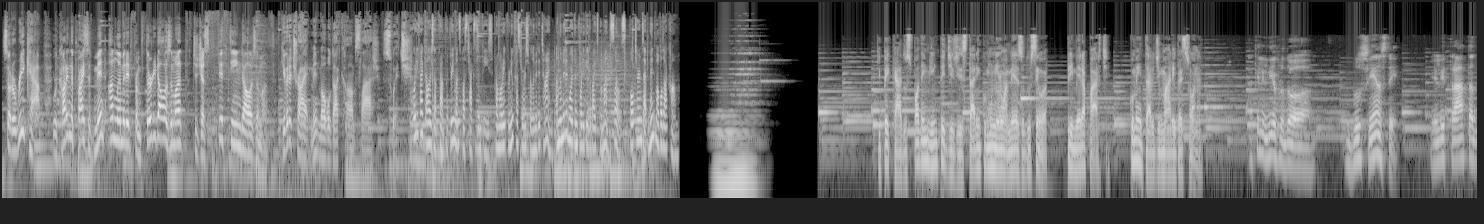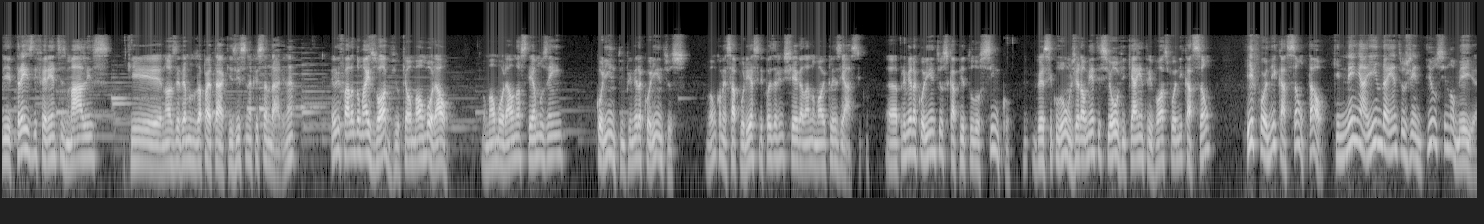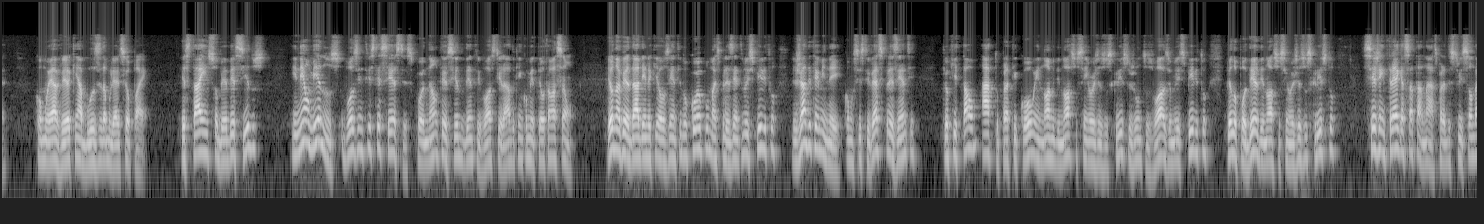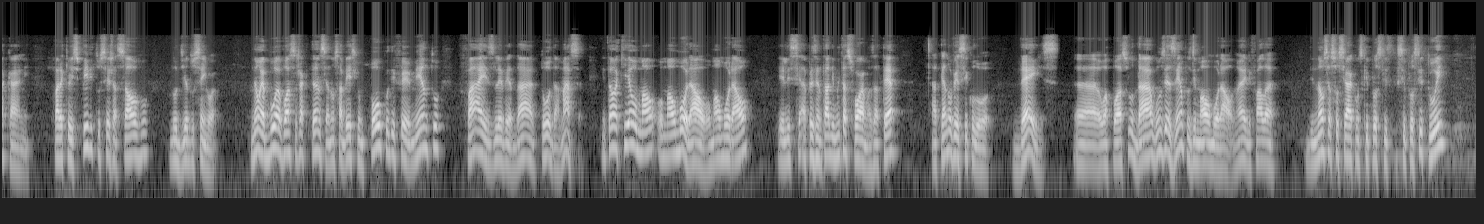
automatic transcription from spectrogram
So to recap, we're cutting the price of Mint Unlimited from $30 a month to just $15 a month. Give it a try at mintmobile.com slash switch. $45 upfront for three months plus taxes and fees. Promo rate for new customers for limited time. Unlimited more than 40 gigabytes per month. Slows. Full terms at mintmobile.com. Que pecados podem me impedir de estar em comunhão à mesa do Senhor? Primeira parte. Comentário de Mari Persona. Aquele livro do, do Bruce Anstey, ele trata de três diferentes males que nós devemos nos apartar, que existem na cristandade, né? Ele fala do mais óbvio, que é o mal moral. O mal moral nós temos em Corinto, em 1 Coríntios. Vamos começar por esse, depois a gente chega lá no mal eclesiástico. Uh, 1 Coríntios, capítulo 5, versículo 1. Geralmente se ouve que há entre vós fornicação, e fornicação tal que nem ainda entre os gentios se nomeia, como é haver quem abuse da mulher de seu pai. Estai ensoberbecidos, e nem ao menos vos entristecestes, por não ter sido dentre vós tirado quem cometeu tal ação. Eu, na verdade, ainda que ausente no corpo, mas presente no espírito, já determinei, como se estivesse presente, que o que tal ato praticou em nome de nosso Senhor Jesus Cristo, juntos vós e o meu espírito, pelo poder de nosso Senhor Jesus Cristo, seja entregue a Satanás para a destruição da carne, para que o espírito seja salvo no dia do Senhor. Não é boa a vossa jactância, não sabeis que um pouco de fermento faz levedar toda a massa? Então aqui é o mal, o mal moral. O mal moral ele é apresentado em muitas formas. Até, até no versículo 10, uh, o apóstolo dá alguns exemplos de mal moral. Não é? Ele fala de não se associar com os que se prostituem,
